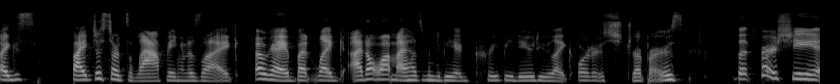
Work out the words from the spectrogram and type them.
Like Spike just starts laughing and is like, okay, but like, I don't want my husband to be a creepy dude who like orders strippers. But first, she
